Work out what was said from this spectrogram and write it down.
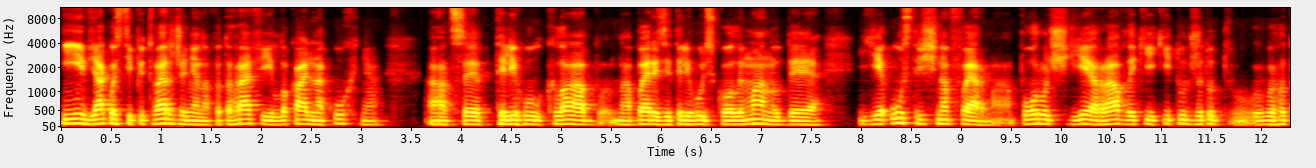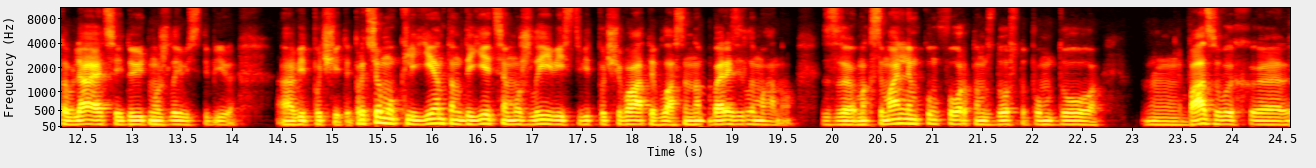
І в якості підтвердження на фотографії локальна кухня. Це Телігул Клаб на березі Телігульського лиману, де є устрічна ферма. Поруч є равлики, які тут же тут виготовляються і дають можливість тобі відпочити. При цьому клієнтам дається можливість відпочивати власне на березі лиману з максимальним комфортом, з доступом до базових, е,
